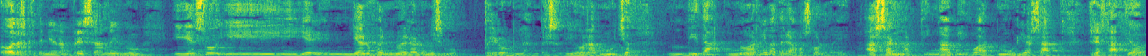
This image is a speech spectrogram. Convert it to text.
otras que tenían la empresa mismo y eso y ya no fue, no era lo mismo pero la empresa dio la mucha vida, no arriba del lago solo, ¿eh? a San Martín, a Vigo, a Murias, a Trefacio,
